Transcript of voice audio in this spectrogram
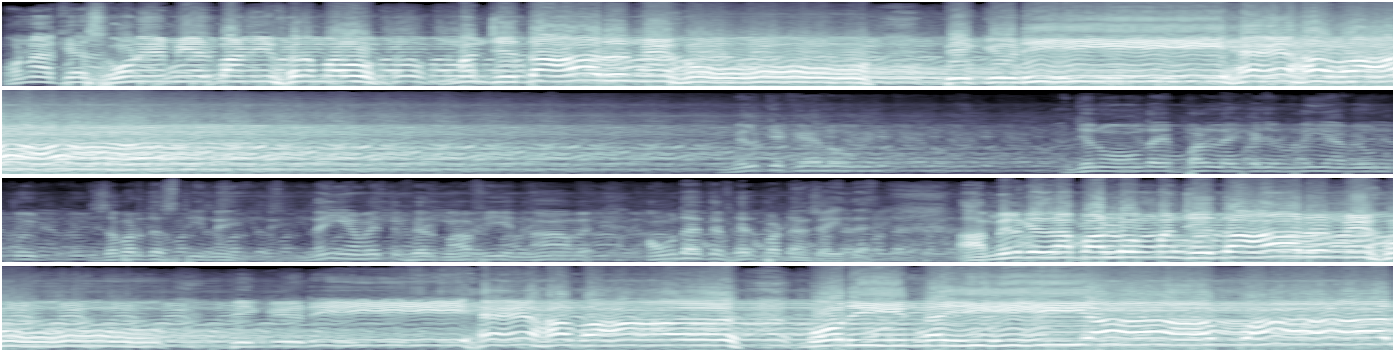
انہاں کہ سونے مہربانی فرماؤ منجدار میں ہو بگڑی ہے ہوا۔ پڑھ لے گا جنہوں نہیں آوے، ان کوئی زبردستی نہیں۔ نہیں آوے تو پھر معافی ہے نہ آوے آؤں دے تو پھر پڑھنا چاہیے ہے۔ آمل کے ذرا پڑھ لو، منجدار میں ہو۔ بگڑی ہے ہوا، موری نیا پار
